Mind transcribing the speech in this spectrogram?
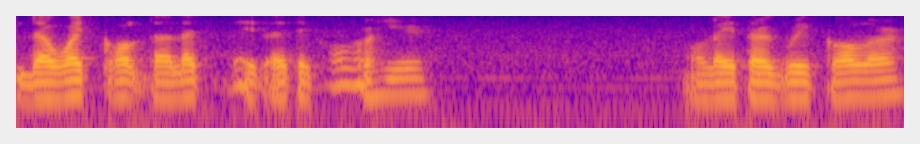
The white color the light, light lighter color here. Or lighter gray color.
